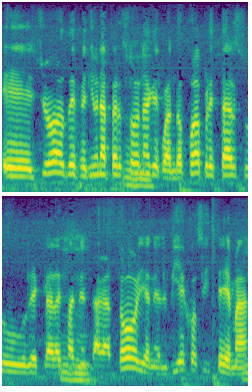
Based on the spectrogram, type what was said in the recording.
Eh, yo defendí a una persona que cuando fue a prestar su declaración indagatoria en el viejo sistema,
